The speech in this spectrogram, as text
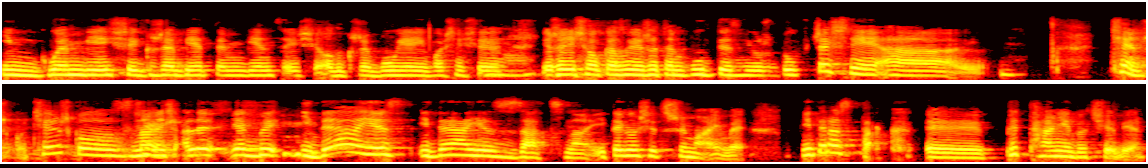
im głębiej się grzebie, tym więcej się odgrzebuje i właśnie się, no. jeżeli się okazuje, że ten buddyzm już był wcześniej, a ciężko, ciężko znaleźć, ciężko. ale jakby idea jest, idea jest zacna i tego się trzymajmy. I teraz tak, y, pytanie do ciebie.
